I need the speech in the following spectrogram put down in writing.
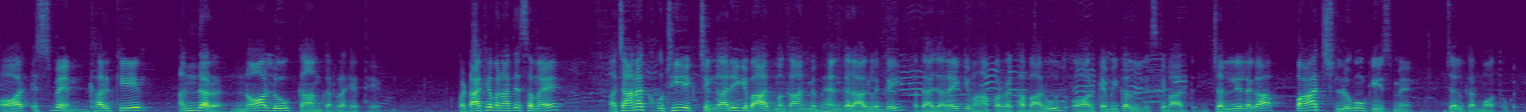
और इसमें घर के अंदर नौ लोग काम कर रहे थे। पटाखे बनाते समय अचानक उठी एक चिंगारी के बाद मकान में भयंकर आग लग गई। बताया जा रहा है कि वहाँ पर रखा बारूद और केमिकल इसके बाद जलने लगा। पाँच लोगों की इसमें जलकर मौत हो गई।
